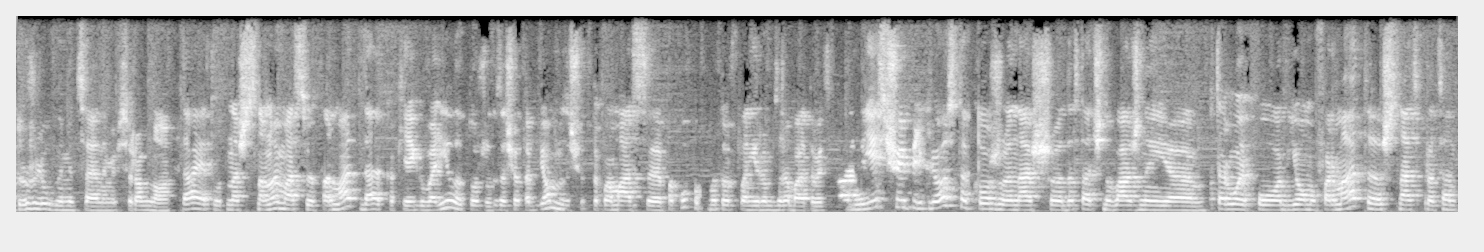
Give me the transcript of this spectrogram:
дружелюбными ценами все равно. Да, это вот наш основной массовый формат, да, как я и говорила, тоже за счет объема, за счет такой массы покупок мы тоже планируем зарабатывать. А, но есть еще и перекресток, тоже наш достаточно важный э, второй по объему формат, 16%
